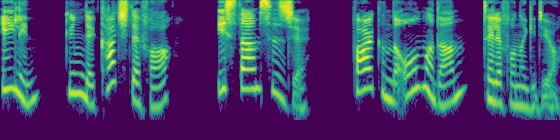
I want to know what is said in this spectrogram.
Elin günde kaç defa istemsizce, farkında olmadan telefona gidiyor.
